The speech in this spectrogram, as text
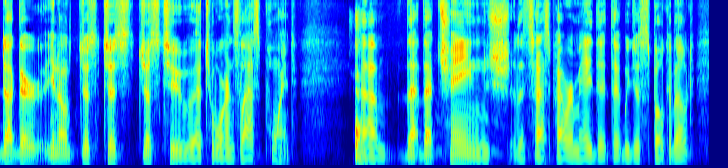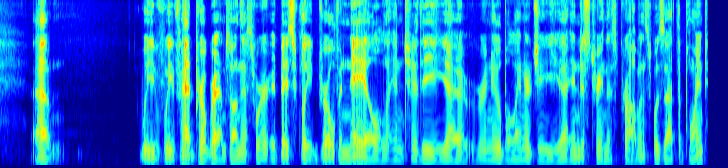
Doug, there, you know, just just just to uh, to Warren's last point, um, that that change that SaskPower made that, that we just spoke about, um, we've we've had programs on this where it basically drove a nail into the uh, renewable energy uh, industry in this province. Was that the point?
